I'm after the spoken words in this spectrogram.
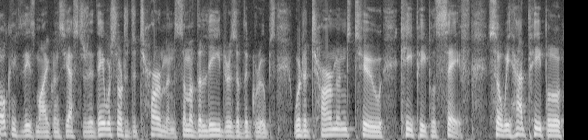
talking to these migrants yesterday, they were sort of determined. Some of the leaders of the groups were determined to keep people safe. So we had people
